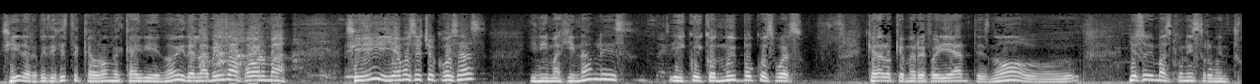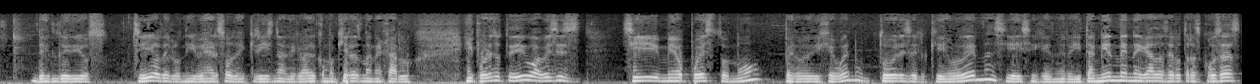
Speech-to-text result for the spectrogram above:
Sí, de repente dije, este cabrón me cae bien, ¿no? Y de la misma forma, sí, y hemos hecho cosas inimaginables y, con muy poco esfuerzo, que era lo que me refería antes, ¿no? Yo soy más que un instrumento de, de Dios, ¿sí? O del universo, de Krishna, de como quieras manejarlo. Y por eso te digo, a veces sí me he opuesto, ¿no? Pero le dije, bueno, tú eres el que ordenas y ahí se genera. Y también me he negado a hacer otras cosas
